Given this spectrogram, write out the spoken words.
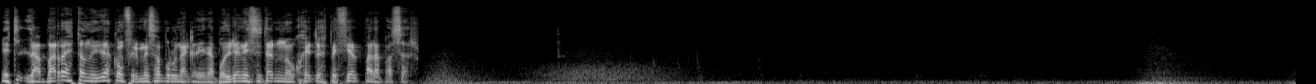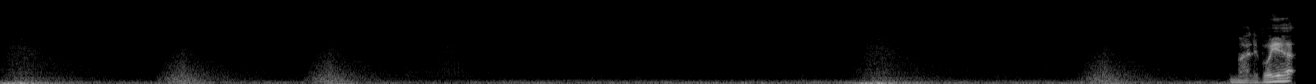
Las barras están unidas con firmeza por una cadena. Podría necesitar un objeto especial para pasar. Vale, voy a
